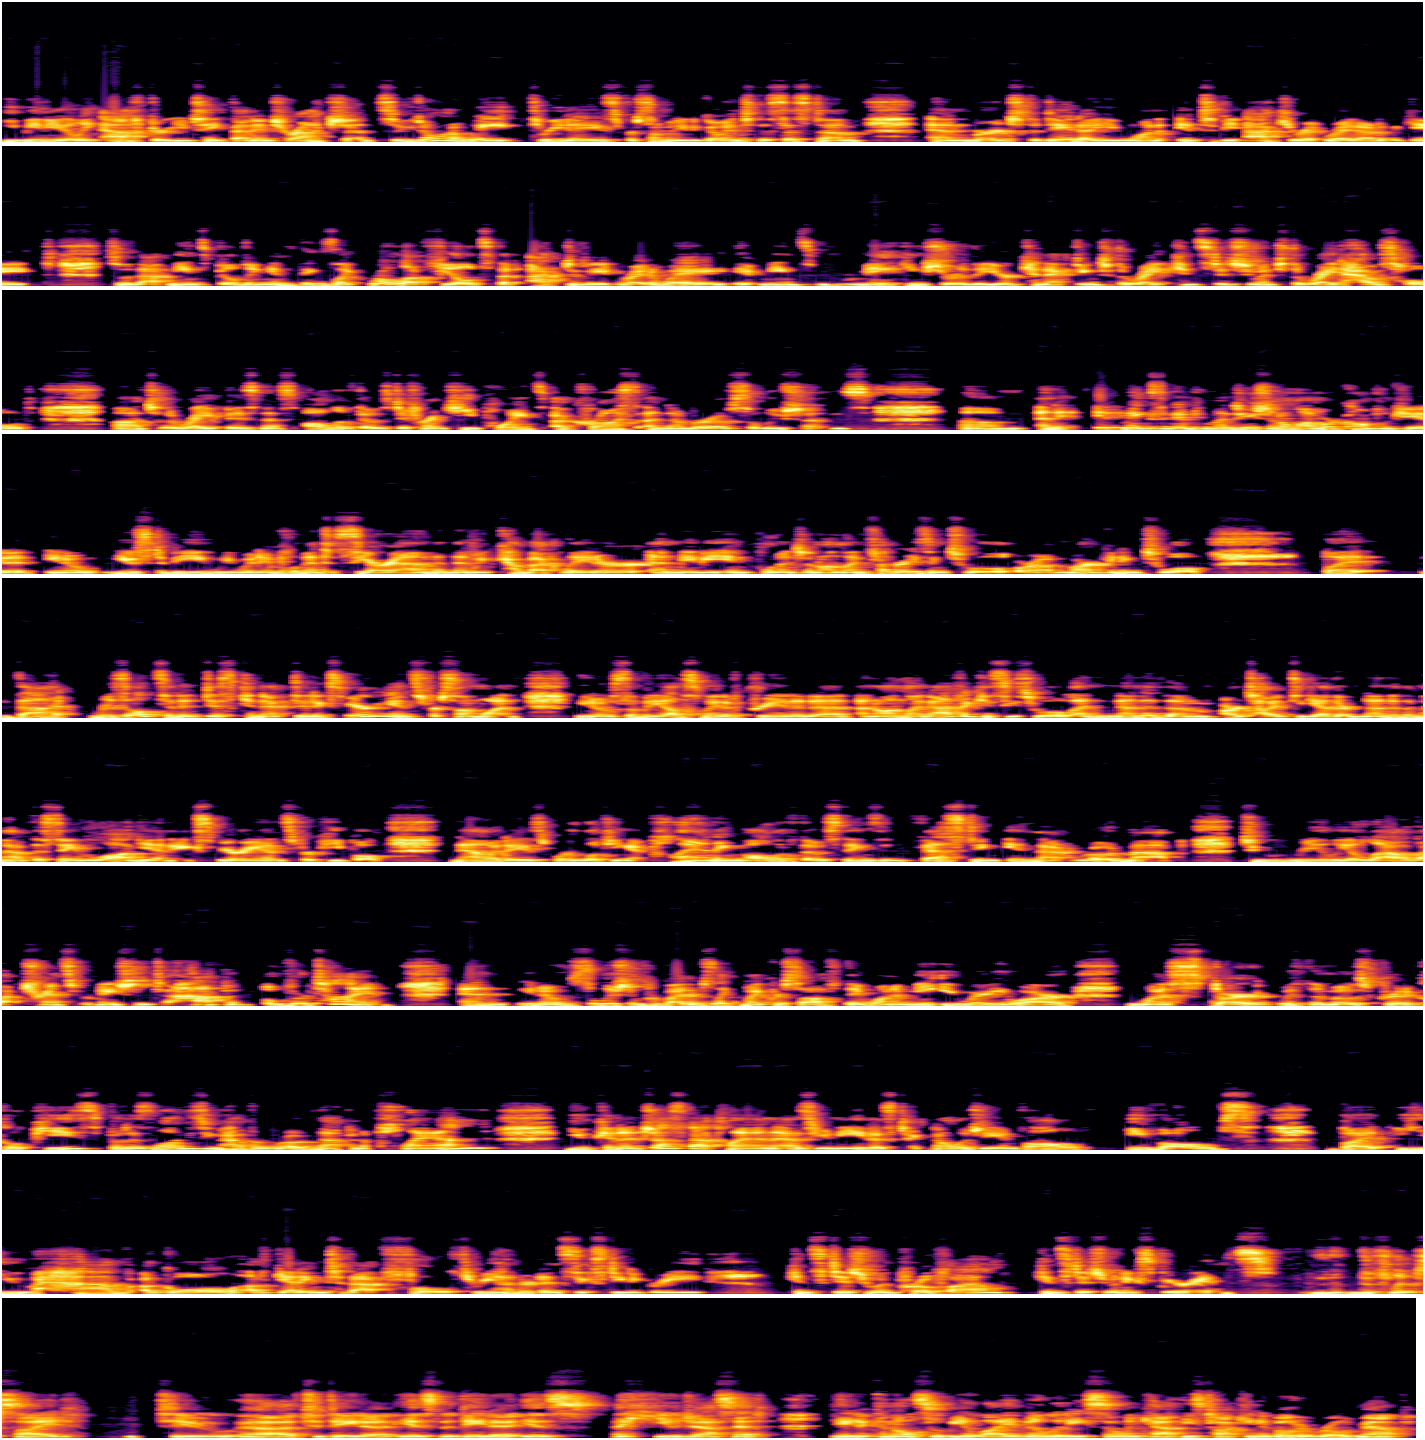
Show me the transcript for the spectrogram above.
immediately after you take that interaction. So you don't want to wait three days for somebody to go into the system and merge the data. You want it to be accurate right out of the gate. So that means building in things like roll up fields that activate right away. It means making sure that you're connecting to the right constituent, to the right household, uh, to the right business, all of those different key points across a number of solutions. Um, and it, it makes an implementation a lot more complicated. You know, used to be we would implement a CRM and then we'd come back later and maybe implement an online fundraising tool or a marketing tool. But that results in a disconnected experience for someone. You know, somebody else might have created a, an online advocacy tool and none of them are tied together. None of them have the same login experience for people. Nowadays, we're looking at planning all of those things, investing in that roadmap to really allow that transformation to happen over time. And, you know, solution providers like Microsoft, they want to meet you where you are. We want to start with the most critical piece, but as long as you have a roadmap and a plan, you can adjust that plan as you need as technology involve, evolves, but you have a goal of getting to that full 360 degree constituent profile, constituent experience. The flip side to uh, to data is that data is a huge asset. Data can also be a liability. So when Kathy's talking about a roadmap,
